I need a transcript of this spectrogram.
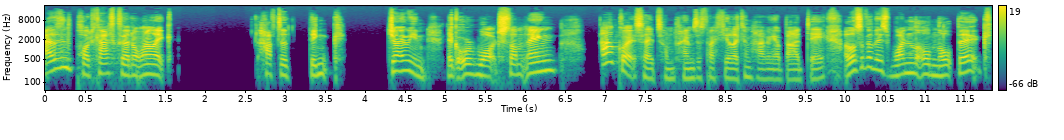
I listen to podcasts because I don't want to like have to think. Do you know what I mean? Like, or watch something. I'll go outside sometimes if I feel like I'm having a bad day. I've also got this one little notebook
